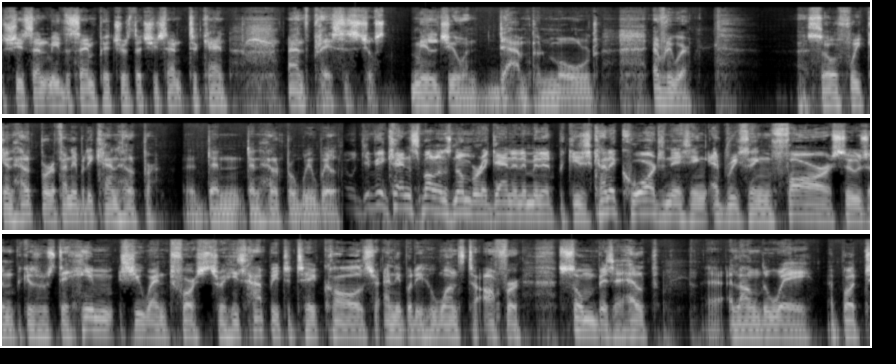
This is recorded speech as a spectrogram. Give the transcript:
She sent me the same pictures that she sent to Ken, and the place is just mildew and damp and mold everywhere. So if we can help her, if anybody can help her, uh, then then help her we will. I will give you Ken Smullen's number again in a minute because he's kind of coordinating everything for Susan because it was to him she went first. So he's happy to take calls for anybody who wants to offer some bit of help. Uh, along the way, but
